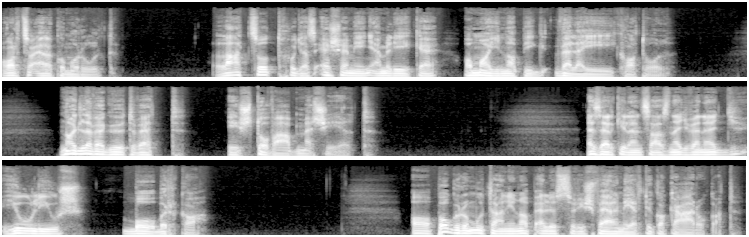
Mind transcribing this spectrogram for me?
Arca elkomorult. Látszott, hogy az esemény emléke a mai napig velejéig hatol. Nagy levegőt vett, és tovább mesélt. 1941. július, Bóbrka A pogrom utáni nap először is felmértük a károkat.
